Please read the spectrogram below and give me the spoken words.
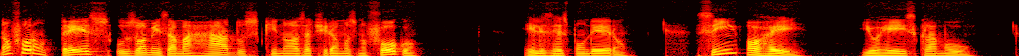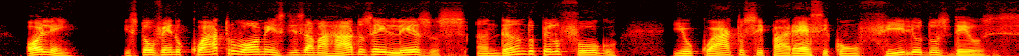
Não foram três os homens amarrados que nós atiramos no fogo? Eles responderam: Sim, ó rei. E o rei exclamou: Olhem, estou vendo quatro homens desamarrados e ilesos andando pelo fogo, e o quarto se parece com o filho dos deuses.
